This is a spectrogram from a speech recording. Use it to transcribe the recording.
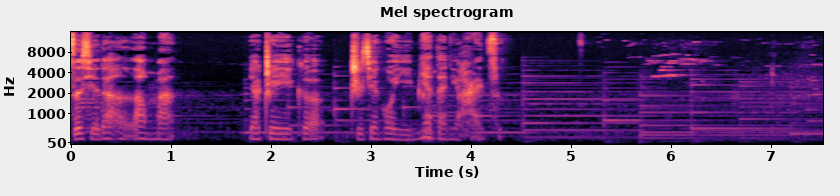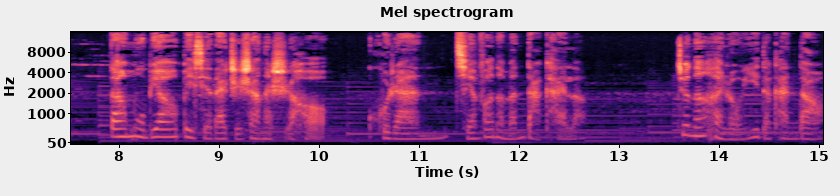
则写的很浪漫，要追一个只见过一面的女孩子。当目标被写在纸上的时候，忽然前方的门打开了，就能很容易的看到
